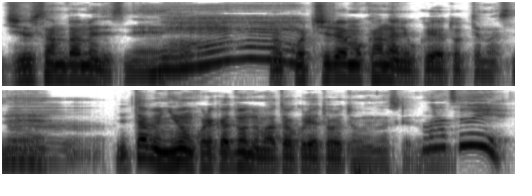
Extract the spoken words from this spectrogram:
13番目ですね。ねえ。まあこちらもかなり遅れを取ってますね。うんで多分日本これからどんどんまた遅れを取ると思いますけどもまずい。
